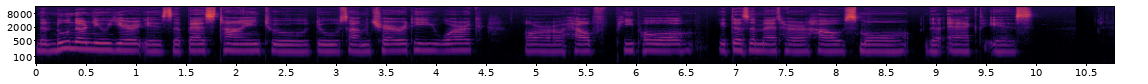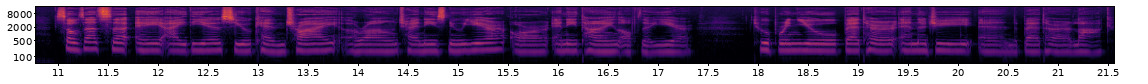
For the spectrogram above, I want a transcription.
The Lunar New Year is the best time to do some charity work or help people. It doesn't matter how small the act is. So that's the eight ideas you can try around Chinese New Year or any time of the year to bring you better energy and better luck.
